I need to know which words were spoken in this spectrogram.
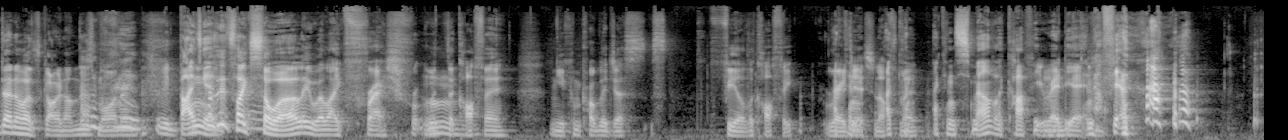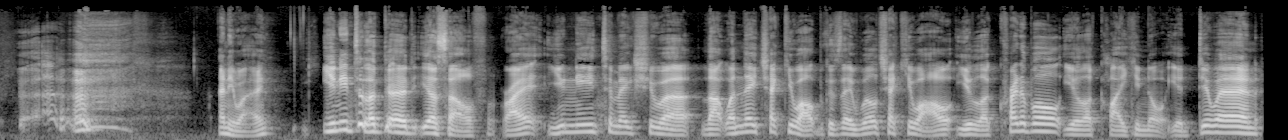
Don't know what's going on this morning. Should be banging. It's, it's like so early. We're like fresh with mm. the coffee, and you can probably just feel the coffee radiating I can, off I can, me. I can smell the coffee mm. radiating off you. anyway, you need to look good yourself, right? You need to make sure that when they check you out, because they will check you out, you look credible, you look like you know what you're doing,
